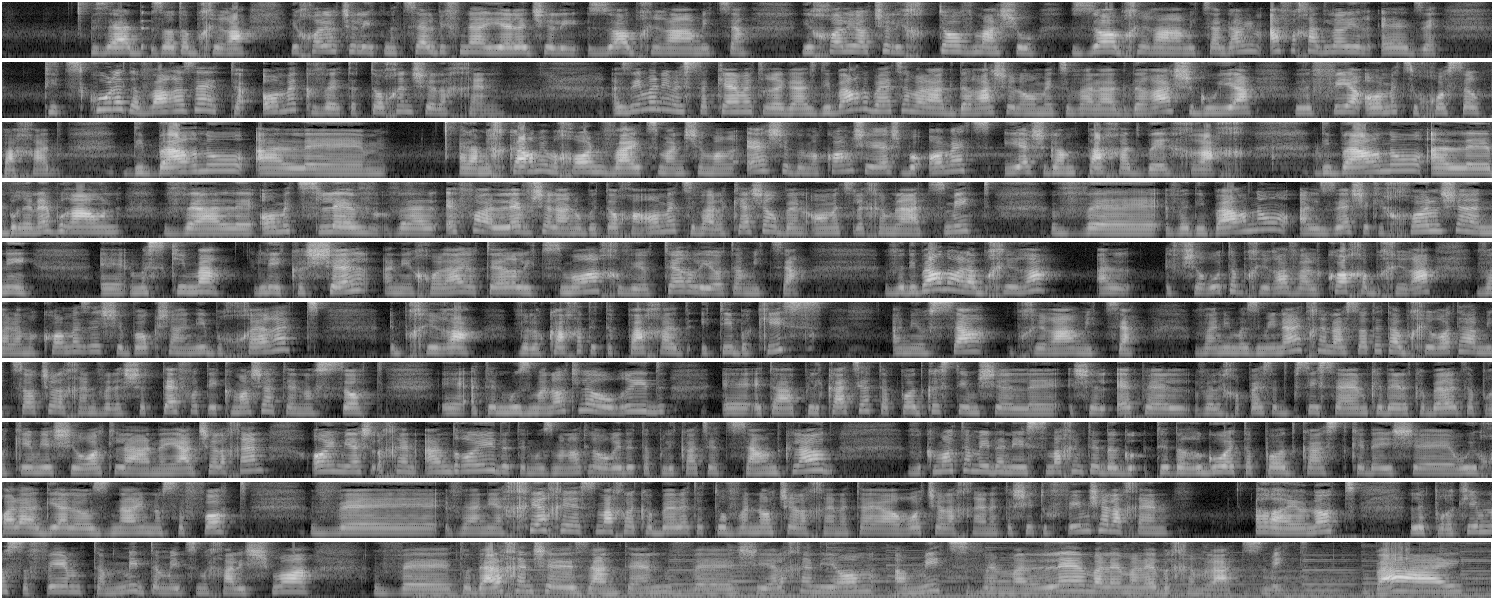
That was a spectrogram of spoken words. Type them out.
זה, זאת הבחירה. יכול להיות שלהתנצל בפני הילד שלי, זו הבחירה האמיצה. יכול להיות שלכתוב משהו, זו הבחירה האמיצה, גם אם אף אחד לא יראה את זה. תצקו לדבר הזה את העומק ואת התוכן שלכן. אז אם אני מסכמת רגע, אז דיברנו בעצם על ההגדרה של אומץ ועל ההגדרה השגויה לפי האומץ הוא חוסר פחד. דיברנו על... Uh, על המחקר ממכון ויצמן שמראה שבמקום שיש בו אומץ יש גם פחד בהכרח. דיברנו על uh, ברנה בראון ועל uh, אומץ לב ועל איפה הלב שלנו בתוך האומץ ועל הקשר בין אומץ לחמלה עצמית ו- ודיברנו על זה שככל שאני uh, מסכימה להיכשל, אני יכולה יותר לצמוח ויותר להיות אמיצה. ודיברנו על הבחירה, על אפשרות הבחירה ועל כוח הבחירה ועל המקום הזה שבו כשאני בוחרת בחירה ולוקחת את הפחד איתי בכיס, אני עושה בחירה אמיצה. ואני מזמינה אתכן לעשות את הבחירות האמיצות שלכן ולשתף אותי כמו שאתן עושות. אה, אתן מוזמנות להוריד אה, את האפליקציית הפודקאסטים של, אה, של אפל ולחפש את בסיס האם כדי לקבל את הפרקים ישירות לנייד שלכן, או אם יש לכן אנדרואיד, אתן מוזמנות להוריד את אפליקציית SoundCloud. וכמו תמיד אני אשמח אם תדרג, תדרגו את הפודקאסט כדי שהוא יוכל להגיע לאוזניים נוספות. ו... ואני הכי הכי אשמח לקבל את התובנות שלכן, את ההערות שלכן, את השיתופים שלכן, הרעיונות לפרקים נוספים, תמיד תמיד שמחה לשמוע. ותודה לכן שהאזנתן, ושיהיה לכן יום אמיץ ומלא מלא מלא בחמלה עצמית. ביי!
